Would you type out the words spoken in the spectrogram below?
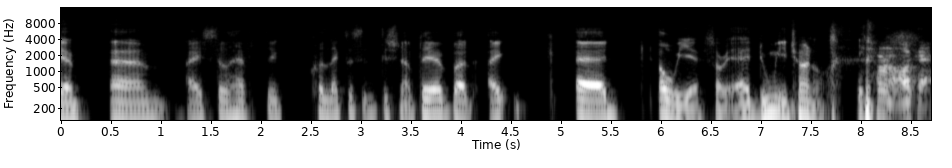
yeah. Um, I still have the collector's edition up there, but I, uh, oh yeah, sorry, uh, Doom Eternal. Eternal, okay.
